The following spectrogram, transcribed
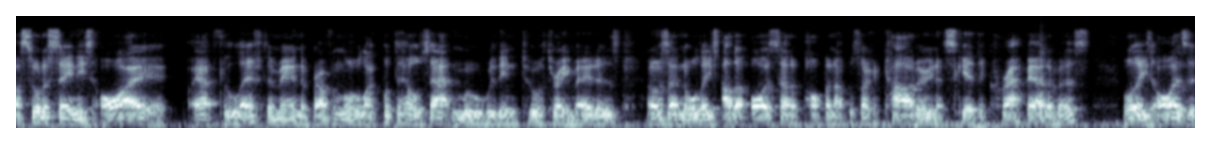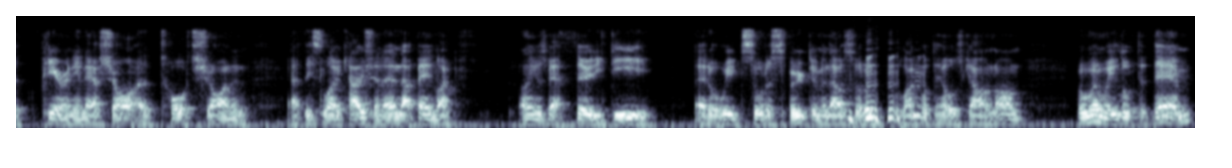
I sort of seen his eye out to the left, and me and the brother-in-law like, "What the hell's that?" And we were within two or three meters. And all of a sudden, all these other eyes started popping up. It was like a cartoon. It scared the crap out of us. All these eyes are peering in our shine, a torch shining at this location. It ended up being like, I think it was about thirty deer. That we'd sort of spooked them, and they were sort of like, "What the hell's going on?" But when we looked at them,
